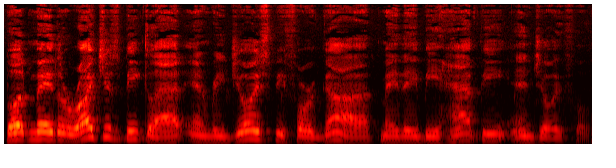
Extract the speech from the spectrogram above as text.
but may the righteous be glad and rejoice before God. May they be happy and joyful.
